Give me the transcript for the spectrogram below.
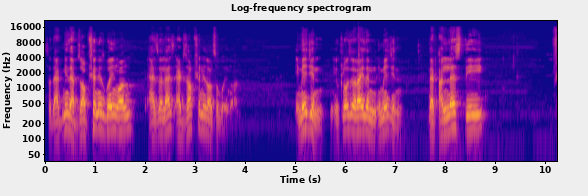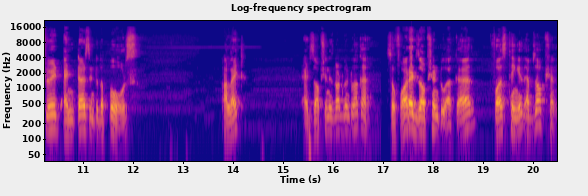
So, that means absorption is going on as well as adsorption is also going on. Imagine, you close your eyes and imagine that unless the fluid enters into the pores alright adsorption is not going to occur. So, for adsorption to occur first thing is absorption.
